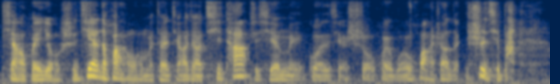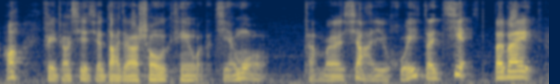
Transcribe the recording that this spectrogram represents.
下回有时间的话，我们再讲讲其他这些美国的一些社会文化上的事情吧。好，非常谢谢大家收听我的节目。咱们下一回再见，拜拜。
